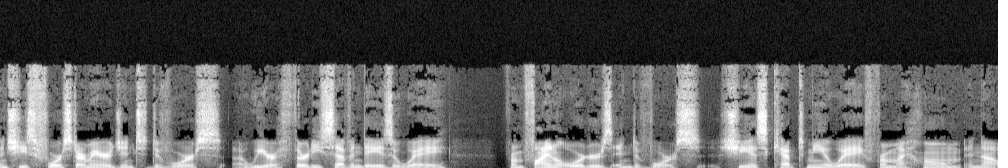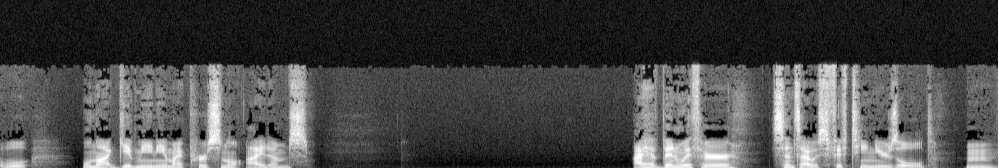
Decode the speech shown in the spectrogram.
and she's forced our marriage into divorce. Uh, we are 37 days away from final orders in divorce. She has kept me away from my home and not will will not give me any of my personal items. I have been with her since I was 15 years old. Hmm.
